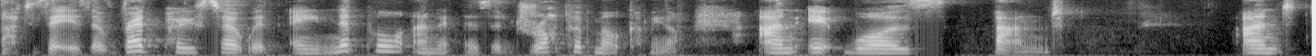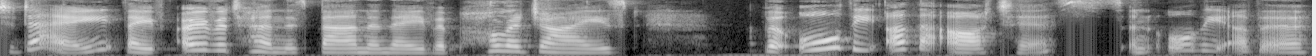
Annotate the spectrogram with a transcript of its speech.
That is it. It's a red poster with a nipple, and it is a drop of milk coming off, and it was banned. And today they've overturned this ban and they've apologized but all the other artists and all the other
